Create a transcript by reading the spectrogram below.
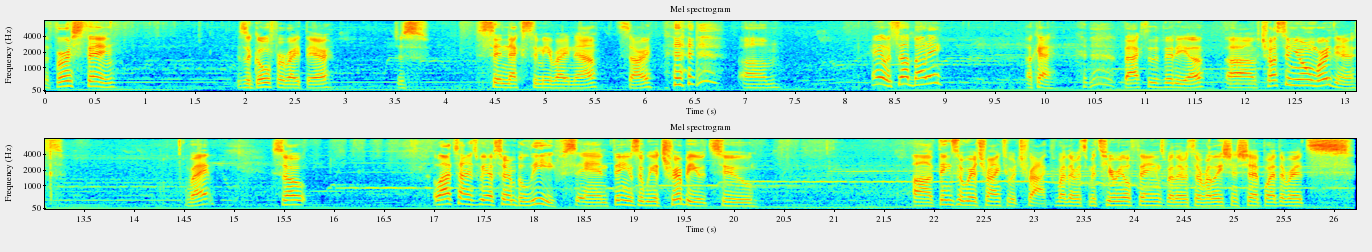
the first thing is a gopher right there, just sitting next to me right now. Sorry. um, Hey, what's up, buddy? Okay, back to the video. Uh, trust in your own worthiness, right? So, a lot of times we have certain beliefs and things that we attribute to uh, things that we're trying to attract, whether it's material things, whether it's a relationship, whether it's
